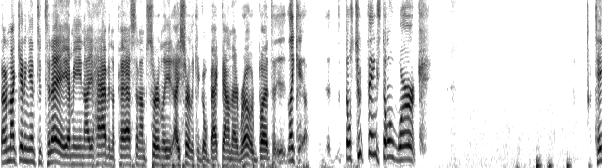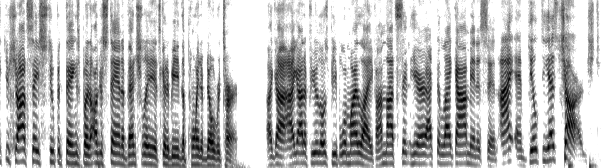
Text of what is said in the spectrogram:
that I'm not getting into today. I mean, I have in the past, and I'm certainly, I certainly could go back down that road, but uh, like uh, those two things don't work. Take your shots, say stupid things, but understand eventually it's going to be the point of no return. I got I got a few of those people in my life. I'm not sitting here acting like I'm innocent. I am guilty as charged.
